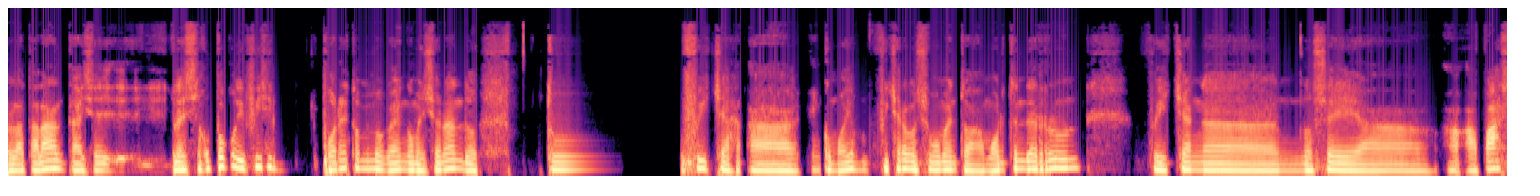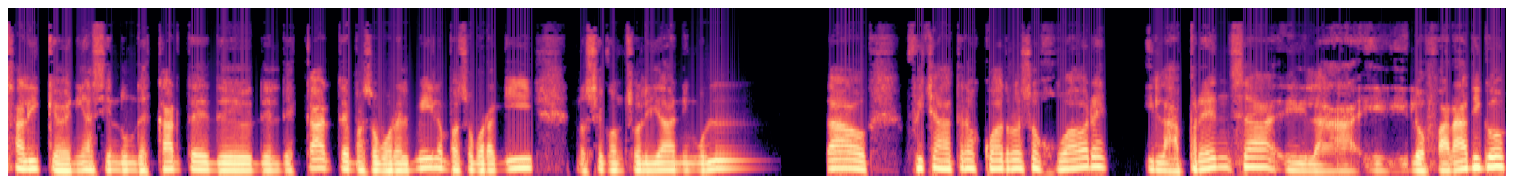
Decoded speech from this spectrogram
el Atalanta? Y se, le decía un poco difícil por esto mismo que vengo mencionando. Tú fichas a, como ellos ficharon en su momento a Morten de Run, fichan a, no sé, a, a, Pasali, que venía siendo un descarte del descarte, pasó por el Milan, pasó por aquí, no se consolidaba en ningún fichas a tres o cuatro de esos jugadores y la prensa y, la, y, los fanáticos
